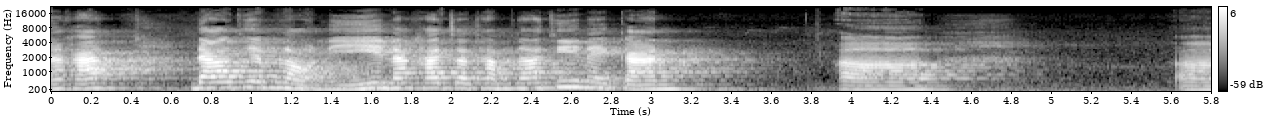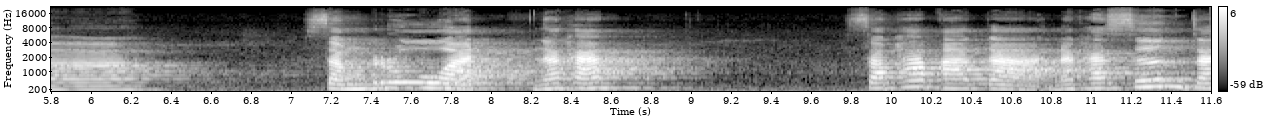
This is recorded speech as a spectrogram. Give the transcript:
นะคะ ดาวเทียมเหล่านี้นะคะจะทำหน้าที่ในการ สำรวจนะคะ สภาพอากาศนะคะ ซึ่งจะ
